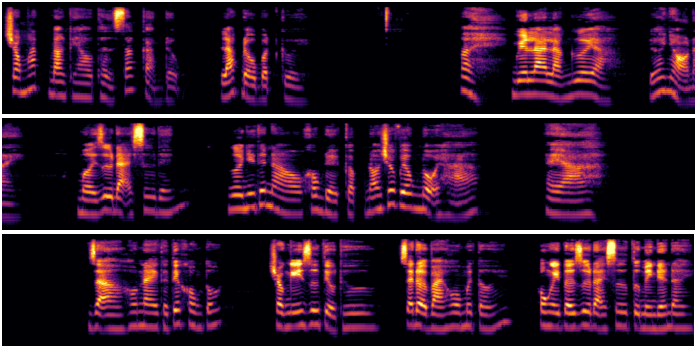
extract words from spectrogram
Trong mắt mang theo thần sắc cảm động Lắc đầu bật cười. Ai, Nguyên lai là ngươi à? Đứa nhỏ này Mời dư đại sư đến. Ngươi như thế nào không đề cập nói trước với ông nội hả? Hè à? Dạ hôm nay thời tiết không tốt. Cháu nghĩ dư tiểu thư Sẽ đợi vài hôm mới tới. Không nghĩ tới dư đại sư tự mình đến đây.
